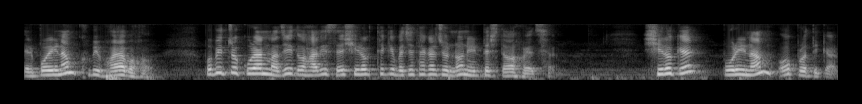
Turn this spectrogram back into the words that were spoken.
এর পরিণাম খুবই ভয়াবহ। পবিত্র কুরআন মাজিদ ও হাদিসে শিরক থেকে বেঁচে থাকার জন্য নির্দেশ দেওয়া হয়েছে। শিরকের পরিণাম ও প্রতিকার।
